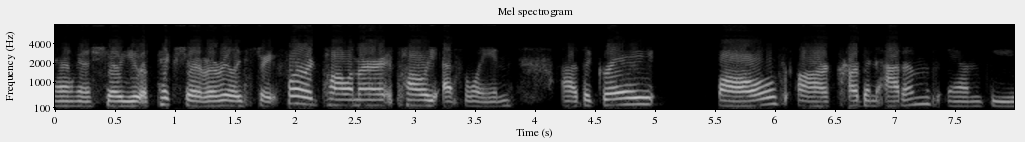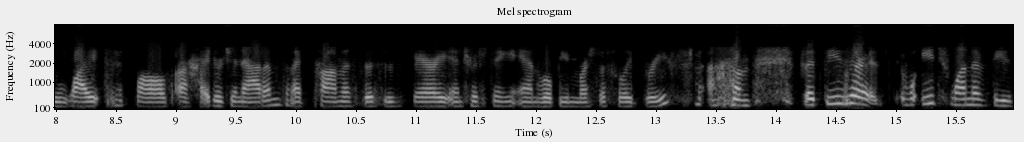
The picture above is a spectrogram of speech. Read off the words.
And I'm going to show you a picture of a really straightforward polymer, polyethylene. Uh, the gray balls are carbon atoms and the white balls are hydrogen atoms. And I promise this is very interesting and will be mercifully brief. Um, but these are each one of these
